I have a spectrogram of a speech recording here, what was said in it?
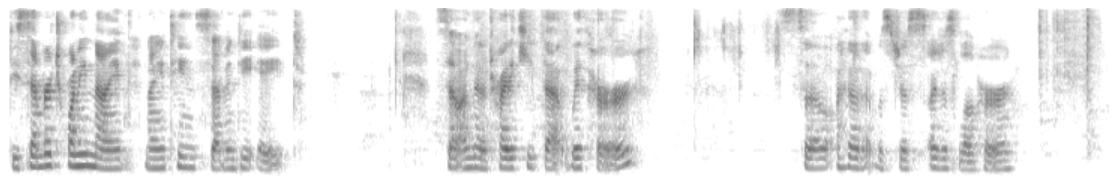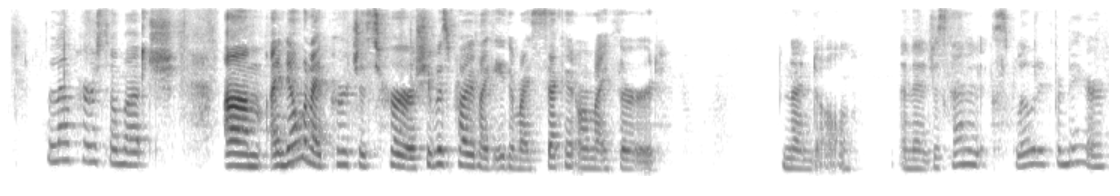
December 29th, 1978. So I'm going to try to keep that with her. So I thought that was just, I just love her. Love her so much. Um, I know when I purchased her, she was probably like either my second or my third nun doll. And then it just kind of exploded from there.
